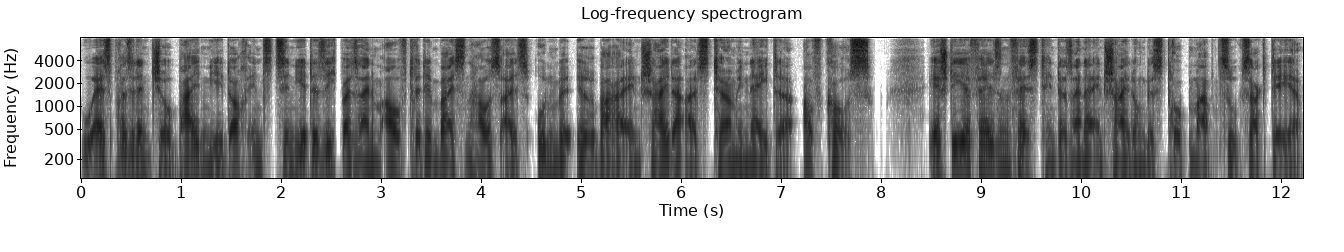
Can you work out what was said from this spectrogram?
US-Präsident Joe Biden jedoch inszenierte sich bei seinem Auftritt im Weißen Haus als unbeirrbarer Entscheider als Terminator auf Kurs. Er stehe felsenfest hinter seiner Entscheidung des Truppenabzugs, sagte er,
